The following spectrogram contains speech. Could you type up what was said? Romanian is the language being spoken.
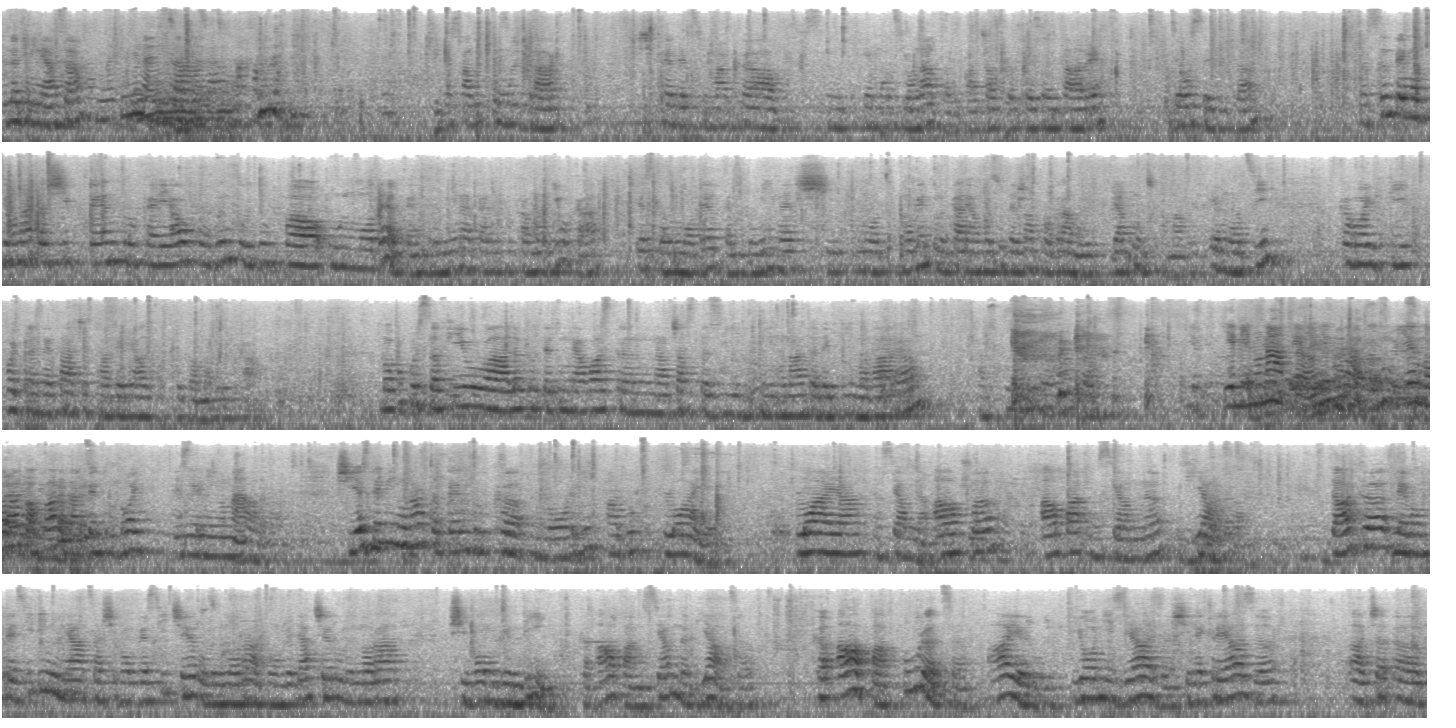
Bună dimineața! Bună dimineața! Vă salut cu mult drag și credeți-mă că sunt emoționată după această prezentare deosebită. Sunt emoționată și pentru că iau cuvântul după un model pentru mine, pentru că Măriuca este un model pentru mine și în momentul în care am văzut deja programul, de atunci am avut emoții, că voi, fi, voi prezenta acest material după Măriuca. Mă bucur să fiu alături de dumneavoastră în această zi minunată de primăvară. Am spus minunată. E minunată. E minunată. Nu, e norat afară, dar pentru noi este E minunată. Și este minunată pentru că norii aduc ploaie. Ploaia înseamnă apă, apa înseamnă viață. Dacă ne vom trezi dimineața și vom găsi cerul înnorat, vom vedea cerul înnorat și vom gândi că apa înseamnă viață, că apa curăță aerul, ionizează și ne creează acea, um,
